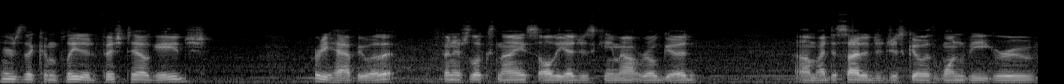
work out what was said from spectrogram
Here's the completed fishtail gauge. Pretty happy with it. Finish looks nice. All the edges came out real good. Um, I decided to just go with one V groove.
